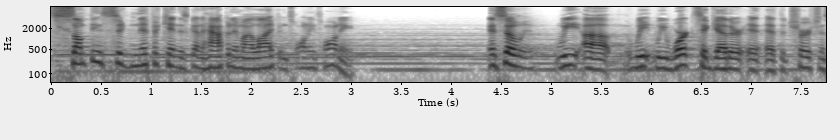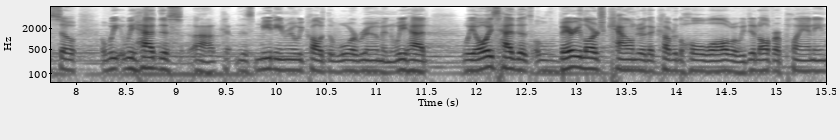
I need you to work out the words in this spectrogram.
something significant is going to happen in my life in 2020. And so we, uh, we, we worked together at, at, the church, and so we, we had this, uh, this meeting room, we called it the war room, and we, had, we always had this very large calendar that covered the whole wall where we did all of our planning.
